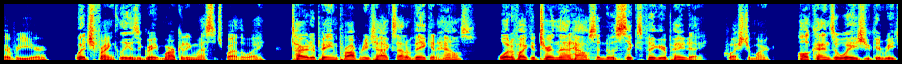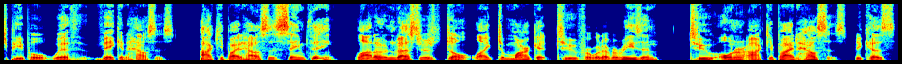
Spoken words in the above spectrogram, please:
every year, which frankly is a great marketing message, by the way. Tired of paying property tax on a vacant house? What if I could turn that house into a six figure payday? Question mark. All kinds of ways you can reach people with vacant houses. Occupied houses, same thing. A lot of investors don't like to market to, for whatever reason, to owner occupied houses because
